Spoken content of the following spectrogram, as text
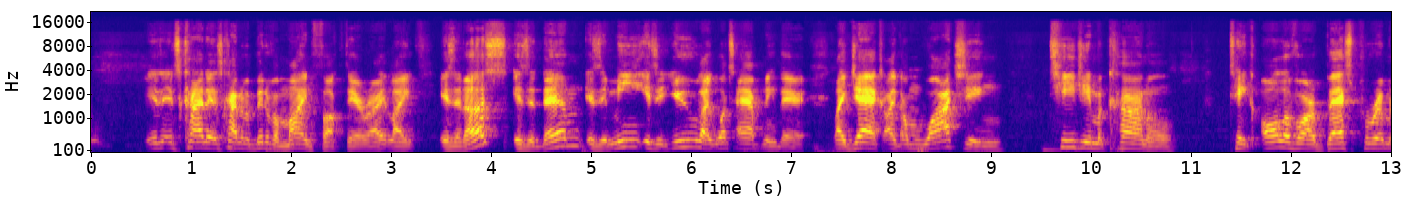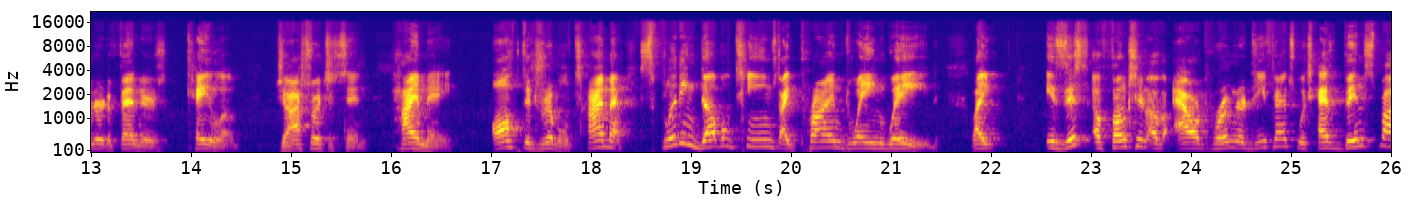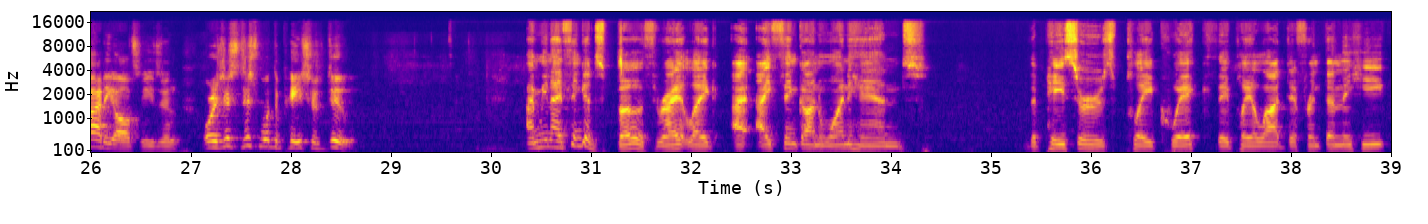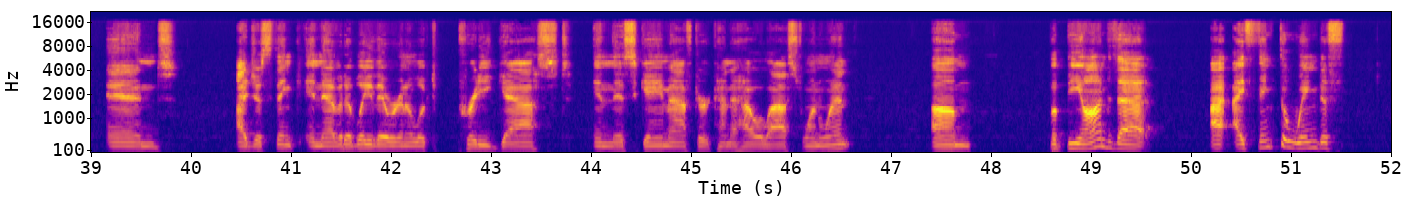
it, it's kind of it's kind of a bit of a mind fuck there, right? Like, is it us? Is it them? Is it me? Is it you? Like, what's happening there? Like, Jack, like I'm watching TJ McConnell take all of our best perimeter defenders, Caleb, Josh Richardson, Jaime, off the dribble, time out, splitting double teams like prime Dwyane Wade. Like, is this a function of our perimeter defense, which has been spotty all season, or is just this what the Pacers do? I mean, I think it's both, right? Like, I, I think on one hand, the Pacers play quick. They play a lot different than the Heat. And I just think inevitably they were going to look pretty gassed in this game after kind of how last one went. Um, but beyond that, I, I think the wing def,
